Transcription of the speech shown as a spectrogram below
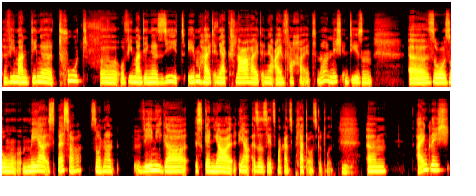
wie man Dinge tut, äh, wie man Dinge sieht, eben halt in der Klarheit, in der Einfachheit, ne? nicht in diesem äh, so so mehr ist besser, sondern weniger ist genial. Ja, also ist jetzt mal ganz platt ausgedrückt. Hm. Ähm, eigentlich,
